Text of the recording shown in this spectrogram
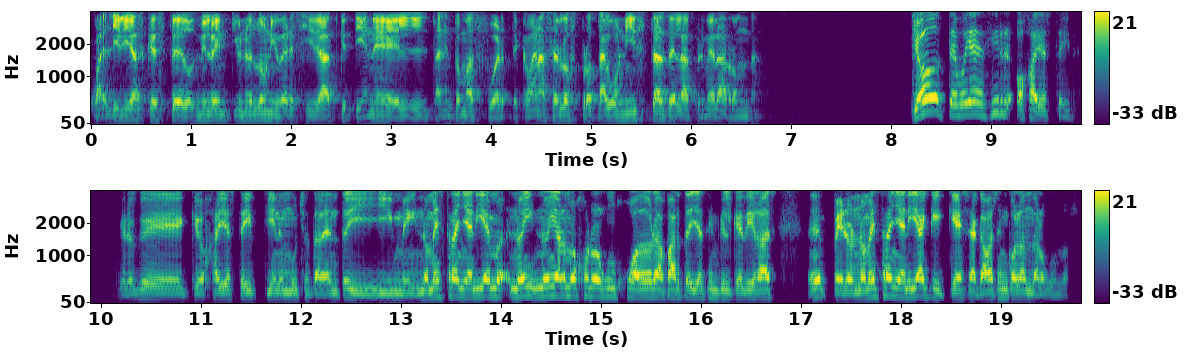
¿Cuál dirías que este 2021 es la universidad que tiene el talento más fuerte, que van a ser los protagonistas de la primera ronda? Yo te voy a decir Ohio State. Creo que, Ohio State tiene mucho talento y, no me extrañaría, no hay, no hay, a lo mejor algún jugador aparte de Justin Field que digas, eh, pero no me extrañaría que, que, se acabasen colando algunos.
